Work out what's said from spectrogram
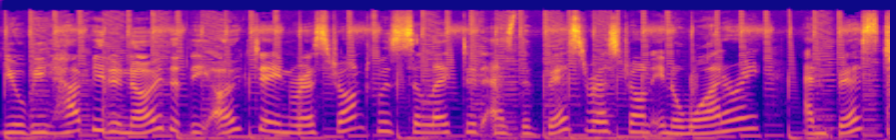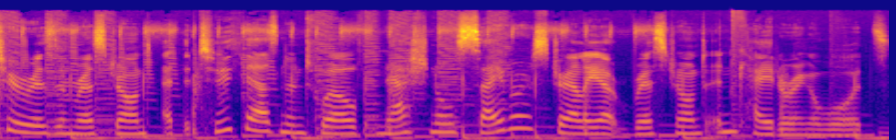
You'll be happy to know that the Oakdene restaurant was selected as the best restaurant in a winery and best tourism restaurant at the 2012 National Savour Australia Restaurant and Catering Awards.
